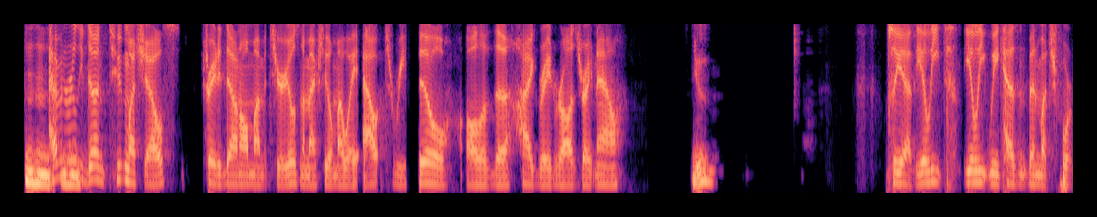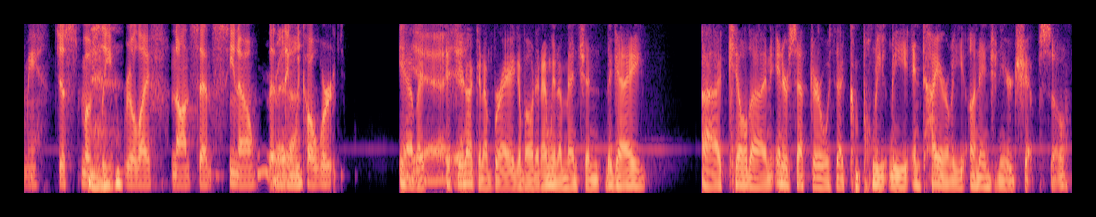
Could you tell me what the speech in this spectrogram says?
Mm-hmm, Haven't really done too much else. Traded down all my materials, and I'm actually on my way out to refill all of the high grade rods right now. You So yeah, the elite the elite week hasn't been much for me. Just mostly real life nonsense. You know that Right thing we call work. Yeah, but if yeah. you're not going to brag about it, I'm going to mention the guy uh, killed uh, an interceptor with a completely, entirely unengineered ship. So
